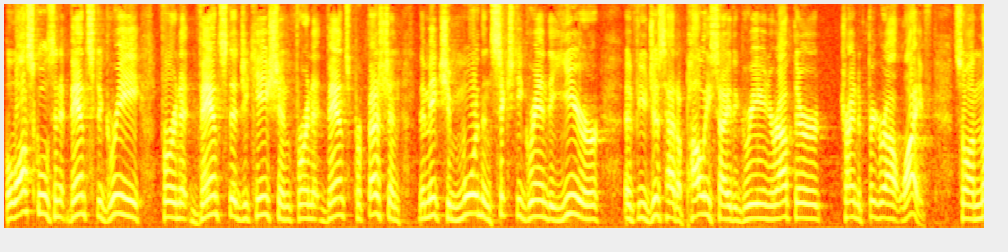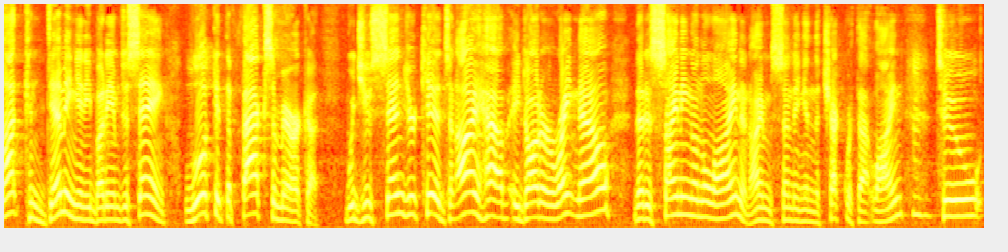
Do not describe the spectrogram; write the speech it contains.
But law school is an advanced degree for an advanced education, for an advanced profession that makes you more than 60 grand a year if you just had a poli sci degree and you're out there trying to figure out life. So I'm not condemning anybody. I'm just saying, look at the facts, America. Would you send your kids? And I have a daughter right now that is signing on the line, and I'm sending in the check with that line mm-hmm. to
